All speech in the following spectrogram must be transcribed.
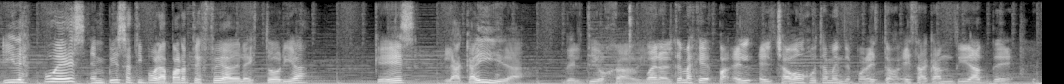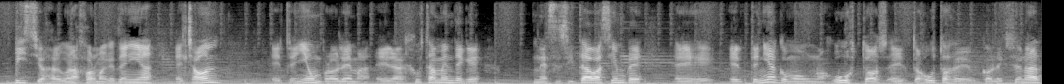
Y después empieza tipo la parte fea de la historia, que es la caída del tío Javi. Bueno, el tema es que el, el chabón, justamente por esto, esa cantidad de vicios de alguna forma que tenía, el chabón eh, tenía un problema. Era justamente que necesitaba siempre. eh, él tenía como unos gustos, eh, estos gustos de coleccionar,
